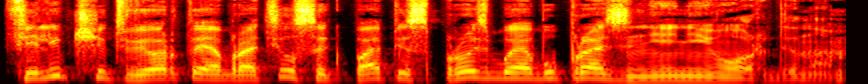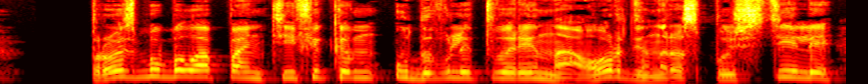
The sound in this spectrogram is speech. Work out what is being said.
Филипп IV обратился к папе с просьбой об упразднении ордена. Просьба была понтификом удовлетворена, орден распустили,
